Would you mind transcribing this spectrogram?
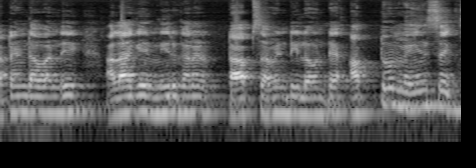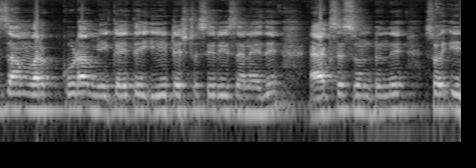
అటెండ్ అవ్వండి. అలాగే మీరు కనుక టాప్ సెవెంటీలో ఉంటే అప్ టు మెయిన్స్ ఎగ్జామ్ వరకు కూడా మీకైతే ఈ టెస్ట్ సిరీస్ అనేది యాక్సెస్ ఉంటుంది. సో ఈ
